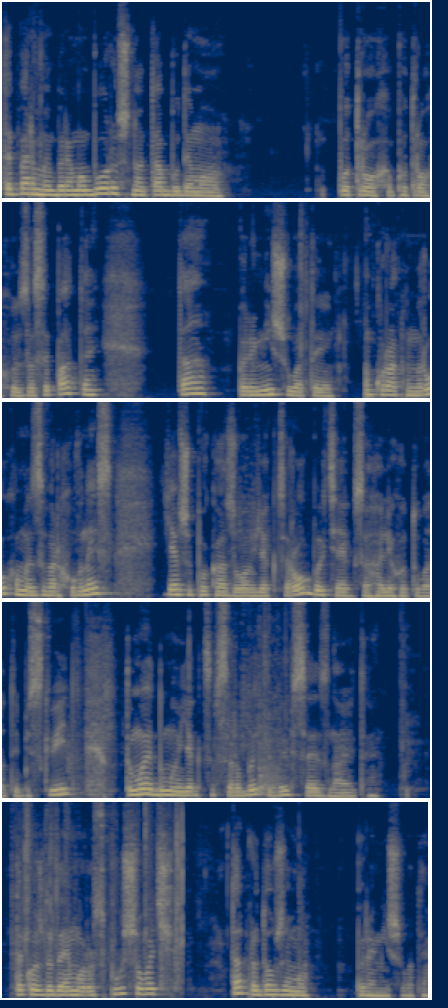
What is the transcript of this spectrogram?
Тепер ми беремо борошно та будемо потроху-потроху засипати та перемішувати акуратними рухами зверху вниз. Я вже показував, як це робиться, як взагалі готувати бісквіт. Тому я думаю, як це все робити, ви все знаєте. Також додаємо розпушувач та продовжуємо перемішувати.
